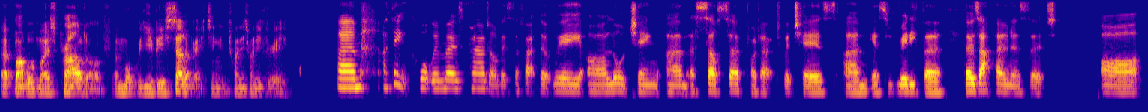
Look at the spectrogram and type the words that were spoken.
at Bubbl most proud of, and what will you be celebrating in 2023? Um, I think what we're most proud of is the fact that we are launching um, a self-serve product, which is um, is really for those app owners that are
